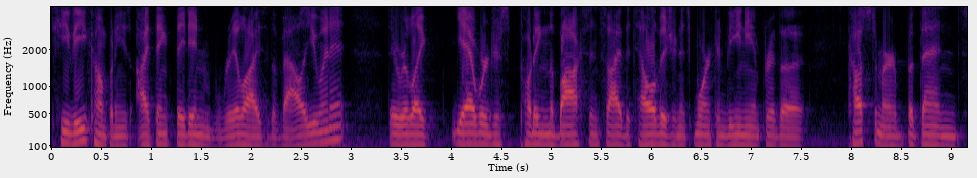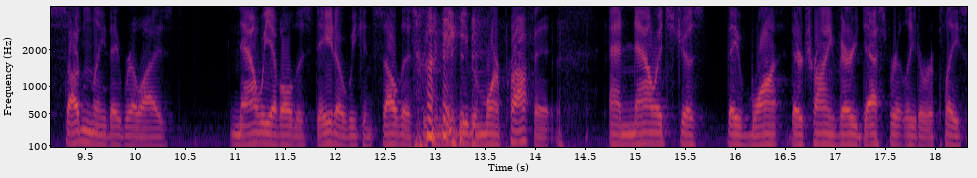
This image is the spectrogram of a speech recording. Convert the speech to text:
TV companies, I think they didn't realize the value in it. They were like, "Yeah, we're just putting the box inside the television. It's more convenient for the customer." But then suddenly they realized, now we have all this data, we can sell this, we can make even more profit. And now it's just they want they're trying very desperately to replace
